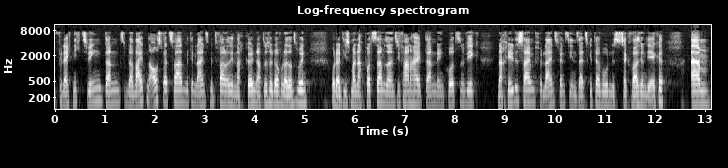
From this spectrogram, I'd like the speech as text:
vielleicht nicht zwingend dann zu einer weiten Auswärtsfahrt mit den Lions mitfahren oder nach Köln, nach Düsseldorf oder sonst wohin oder diesmal nach Potsdam, sondern sie fahren halt dann den kurzen Weg nach Hildesheim. Für Lions-Fans, die in Salzgitter wohnen, ist es ja quasi um die Ecke. Ähm,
